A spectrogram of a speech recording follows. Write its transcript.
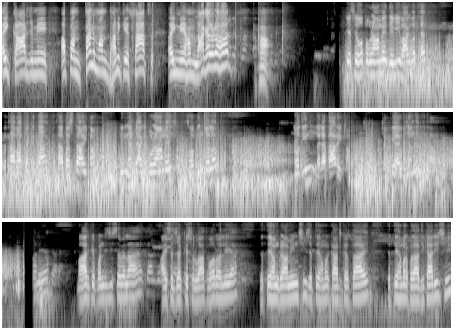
कार्य में अपन तन, मन, धन के साथ एहिमे हम लागल रहब। हाँ। के सेहो प्रोग्राम है देवी भागवत है कथावाचकता कथा बचता एहिठाम। तीन घंटा के प्रोग्राम है सब दिन चलब नौ दिन लगातार जग के आयोजन है कथा बाहर के पंडित जी सब एला है। से जग के शुरुआत रहलै है जते हम ग्रामीण छी जते हमर कार्यकर्ता अइ जते हमर पदाधिकारी छी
